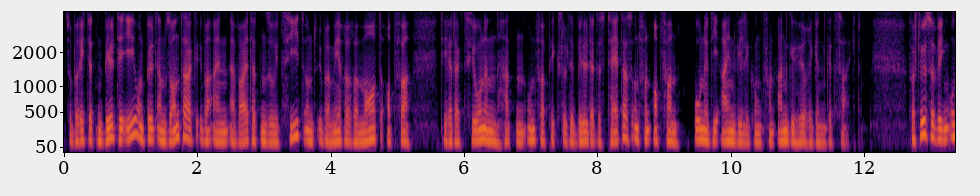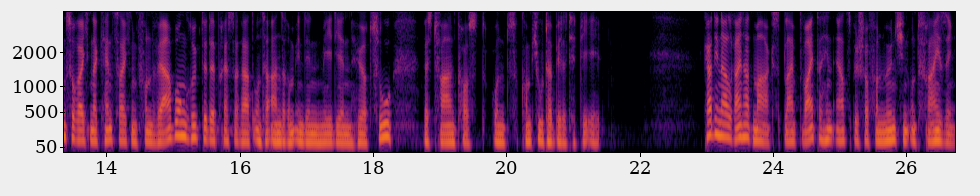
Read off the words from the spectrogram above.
So berichteten Bild.de und Bild am Sonntag über einen erweiterten Suizid und über mehrere Mordopfer. Die Redaktionen hatten unverpixelte Bilder des Täters und von Opfern ohne die Einwilligung von Angehörigen gezeigt. Verstöße wegen unzureichender Kennzeichnung von Werbung rügte der Presserat unter anderem in den Medien Hör zu, Westfalenpost und Computerbild.de. Kardinal Reinhard Marx bleibt weiterhin Erzbischof von München und Freising.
